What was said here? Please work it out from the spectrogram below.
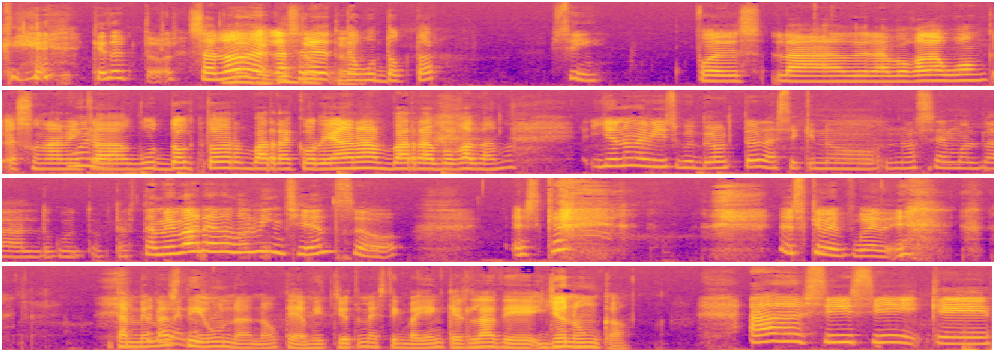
Què? Què doctor? ¿Saps No, no, de de la Doctor. de Good Doctor? Sí. Pues la de la abogada Wong es una mica Good Doctor barra coreana barra abogada, ¿no? Jo no m'he vist Good Doctor, així que no, no sé molt del Good Doctor. També m'agrada molt Vincenzo. És que... és que me puede. També vas bueno. dir una, no?, que a mi jo també estic veient, que és la de Jo Nunca. Ah, sí, sí, que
